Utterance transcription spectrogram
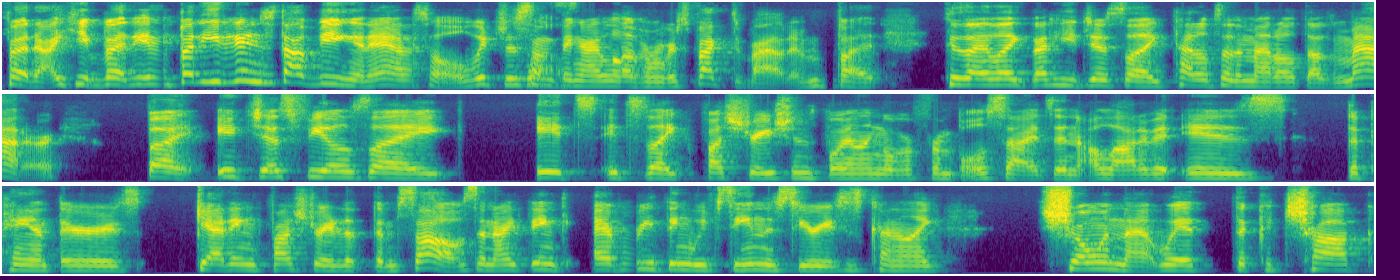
but I, but but he didn't stop being an asshole, which is something I love and respect about him. But because I like that he just like pedal to the metal, it doesn't matter. But it just feels like it's it's like frustrations boiling over from both sides, and a lot of it is the Panthers getting frustrated at themselves. And I think everything we've seen this series is kind of like showing that with the Tkachuk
